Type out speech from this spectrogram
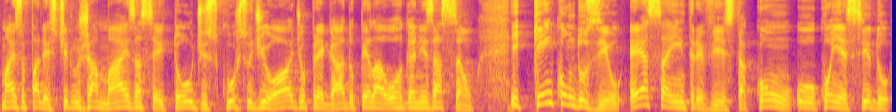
Mas o palestino jamais aceitou o discurso de ódio pregado pela organização. E quem conduziu essa entrevista com o conhecido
